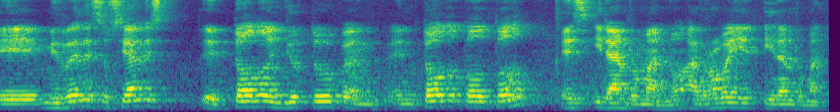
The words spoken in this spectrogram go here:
Eh, mis redes sociales, eh, todo en YouTube, en, en, todo, todo, todo, es Irán Román, ¿no? Arroba Irán Román.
